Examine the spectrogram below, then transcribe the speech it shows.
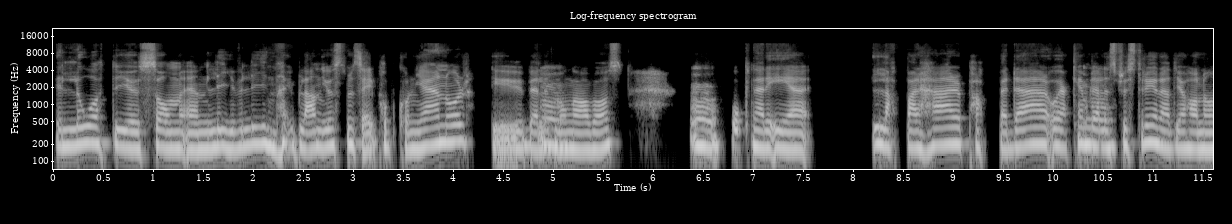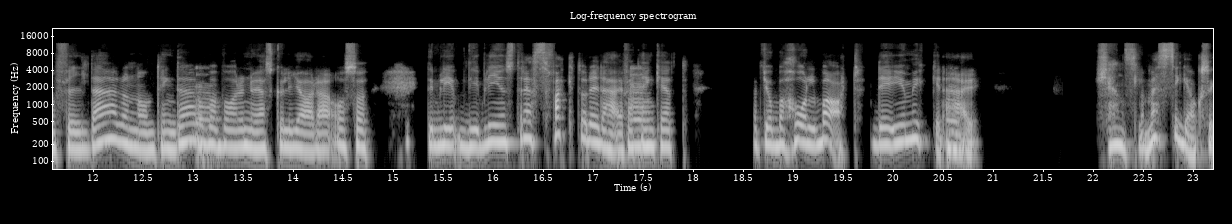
Det låter ju som en livlina ibland, just med säger popcornhjärnor. Det är ju väldigt mm. många av oss. Mm. Och när det är lappar här, papper där och jag kan bli mm. alldeles frustrerad. Jag har någon fil där och någonting där och vad mm. var det nu jag skulle göra? Och så, det, blir, det blir en stressfaktor i det här. För jag mm. tänker att, att jobba hållbart, det är ju mycket det mm. här känslomässiga också,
